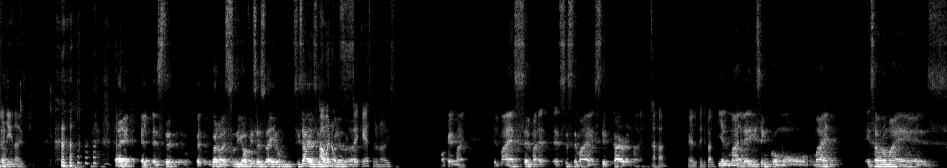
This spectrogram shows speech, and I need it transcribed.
gallina. dice. Eh, el- este, eh, bueno, esto The Office es ahí, sí sabes, sí Ah, sabes bueno, es, sé qué es, pero no lo he visto. Ok, mae. El mae es, el mae, es este mae, Steve Carell, mae. Ajá, el principal. Y el mae le dicen como, mae, esa broma es,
